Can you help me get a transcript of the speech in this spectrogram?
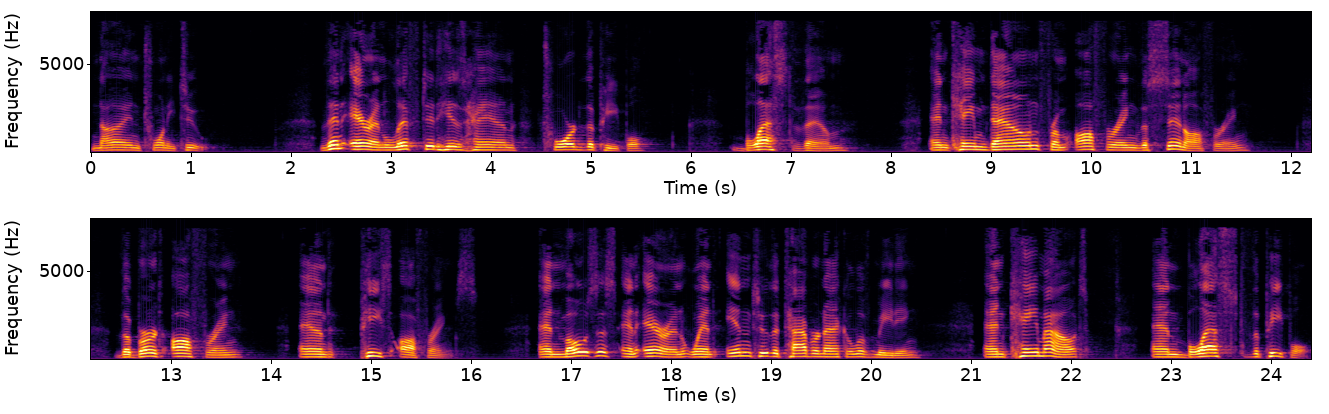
922. Then Aaron lifted his hand toward the people, blessed them, and came down from offering the sin offering, the burnt offering, and peace offerings. And Moses and Aaron went into the tabernacle of meeting and came out and blessed the people.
